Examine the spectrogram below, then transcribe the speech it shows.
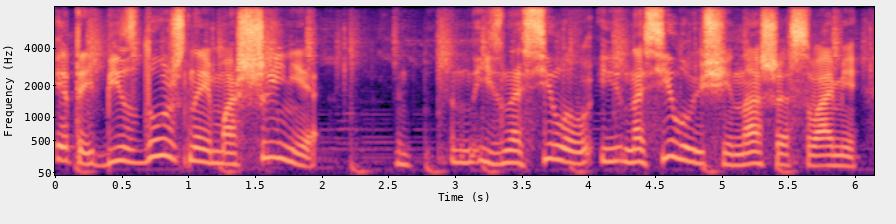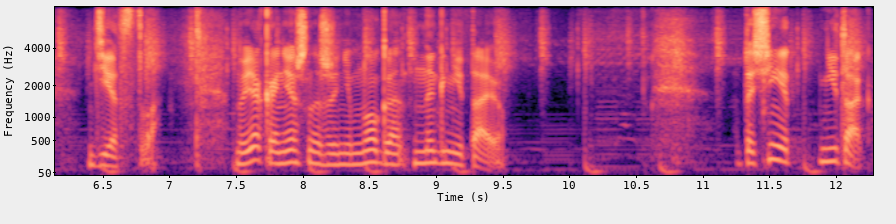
этой бездушной машине, изнасилов... насилующей наше с вами детство. Но я, конечно же, немного нагнетаю. Точнее, не так.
